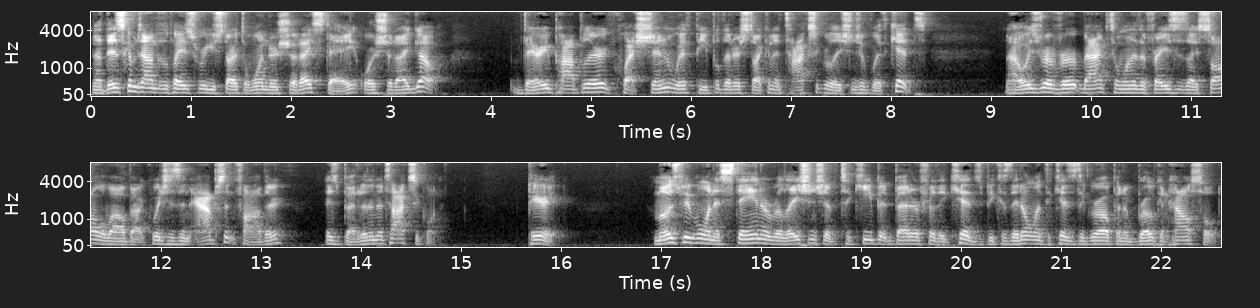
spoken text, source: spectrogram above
Now, this comes down to the place where you start to wonder should I stay or should I go? Very popular question with people that are stuck in a toxic relationship with kids. And I always revert back to one of the phrases I saw a while back, which is an absent father is better than a toxic one. Period. Most people want to stay in a relationship to keep it better for the kids because they don't want the kids to grow up in a broken household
